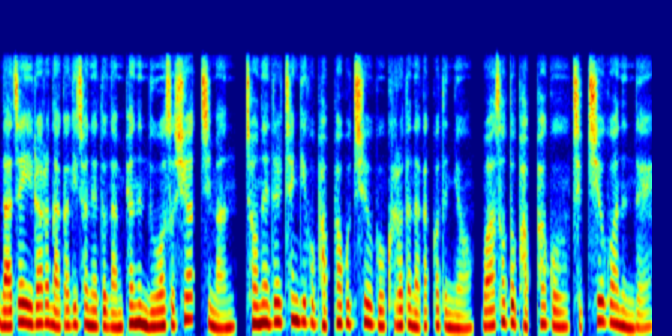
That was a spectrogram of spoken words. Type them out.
낮에 일하러 나가기 전에도 남편은 누워서 쉬었지만 전 애들 챙기고 밥하고 치우고 그러다 나갔거든요. 와서도 밥하고 집 치우고 하는데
